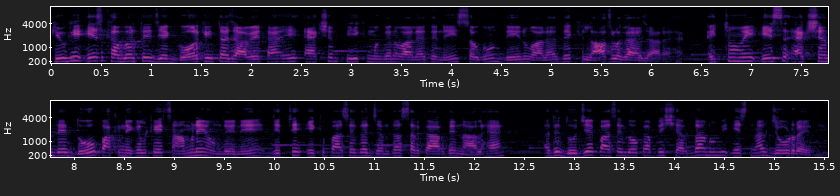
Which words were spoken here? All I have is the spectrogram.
ਕਿਉਂਕਿ ਇਸ ਖਬਰ ਤੇ ਜੇ ਗੌਰ ਕੀਤਾ ਜਾਵੇ ਤਾਂ ਇਹ ਐਕਸ਼ਨ ਭੀਖ ਮੰਗਣ ਵਾਲਿਆਂ ਤੇ ਨਹੀਂ, ਸਗੋਂ ਦੇਣ ਵਾਲਿਆਂ ਦੇ ਖਿਲਾਫ ਲਗਾਇਆ ਜਾ ਰਿਹਾ ਹੈ। ਇੱਥੋਂ ਵੀ ਇਸ ਐਕਸ਼ਨ ਦੇ ਦੋ ਪੱਖ ਨਿਕਲ ਕੇ ਸਾਹਮਣੇ ਆਉਂਦੇ ਨੇ, ਜਿੱਥੇ ਇੱਕ ਪਾਸੇ ਤਾਂ ਜਨਤਾ ਸਰਕਾਰ ਦੇ ਨਾਲ ਹੈ ਅਤੇ ਦੂਜੇ ਪਾਸੇ ਲੋਕ ਆਪਣੀ ਸ਼ਰਧਾ ਨੂੰ ਵੀ ਇਸ ਨਾਲ ਜੋੜ ਰਹੇ ਨੇ।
